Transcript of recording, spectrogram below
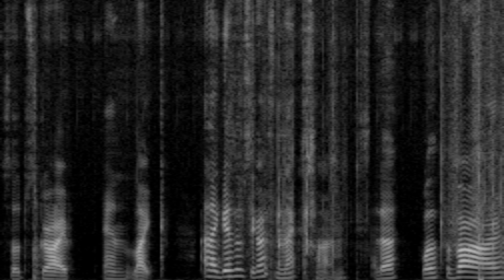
subscribe, and like. And I guess I'll see you guys next time. And, uh, well, bye-bye.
